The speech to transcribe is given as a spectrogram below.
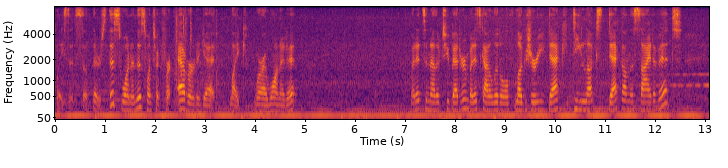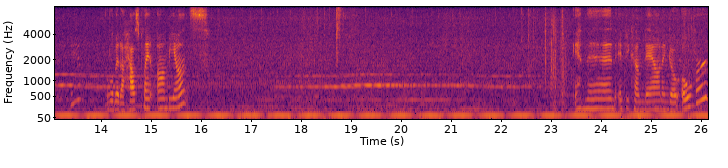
places. So there's this one and this one took forever to get like where I wanted it. But it's another two bedroom, but it's got a little luxury deck, deluxe deck on the side of it. Yeah. A little bit of houseplant ambiance. And then if you come down and go over,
